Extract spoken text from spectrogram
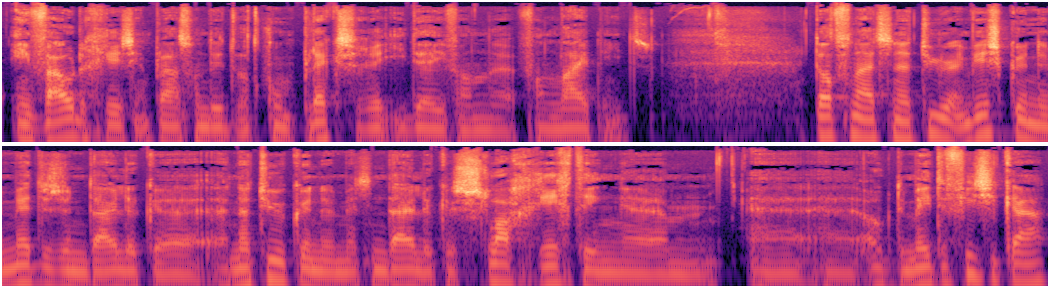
eenvoudiger is... in plaats van dit wat complexere idee van, uh, van Leibniz. Dat vanuit zijn natuur en wiskunde met dus een duidelijke uh, natuurkunde met een duidelijke slag richting uh, uh, ook de metafysica. En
